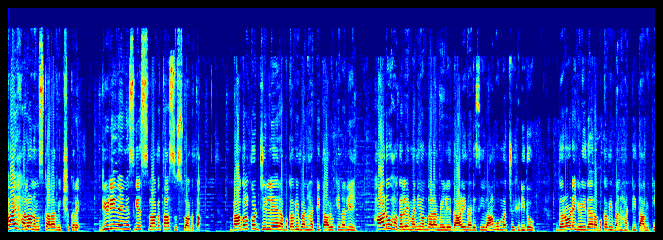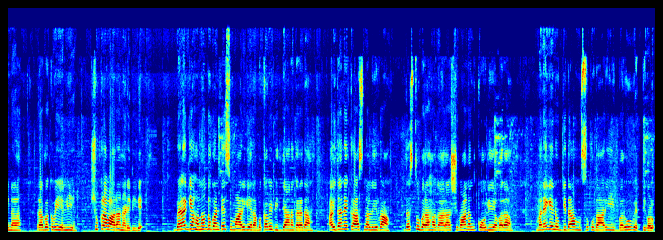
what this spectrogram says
ಹಲೋ, ನಮಸ್ಕಾರ ವೀಕ್ಷಕರೇ. ಡಿ ಡಿಡಿ ನೈನ್ಸ್ಗೆ ಸ್ವಾಗತ, ಸುಸ್ವಾಗತ. ಬಾಗಲಕೋಟ್ ಜಿಲ್ಲೆ ರಬಕವಿ ಬನಹಟ್ಟಿ ತಾಲೂಕಿನಲ್ಲಿ ಹಾಡು ಹಗಲೆ ಮನೆಯೊಂದರ ಮೇಲೆ ದಾಳಿ ನಡೆಸಿ ಲಾಂಗು ಮಚ್ಚು ಹಿಡಿದು ದರೋಡೆಗಿಳಿದ ರಬಕವಿ ಬನಹಟ್ಟಿ ತಾಲೂಕಿನ ರಬಕವಿಯಲ್ಲಿ ಶುಕ್ರವಾರ ನಡೆದಿದೆ. ಬೆಳಗ್ಗೆ ಹನ್ನೊಂದು ಗಂಟೆ ಸುಮಾರಿಗೆ ರಬಕವಿ ವಿದ್ಯಾನಗರದ ಐದನೇ ಕ್ರಾಸ್ನಲ್ಲಿರುವ ದಸ್ತು ಬರಹಗಾರ ಶಿವಾನಂದ್ ಕೋಹ್ಲಿಯವರ ಮನೆಗೆ ನುಗ್ಗಿದ ಮುಸುಕುದಾರಿ ಇಬ್ಬರು ವ್ಯಕ್ತಿಗಳು.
